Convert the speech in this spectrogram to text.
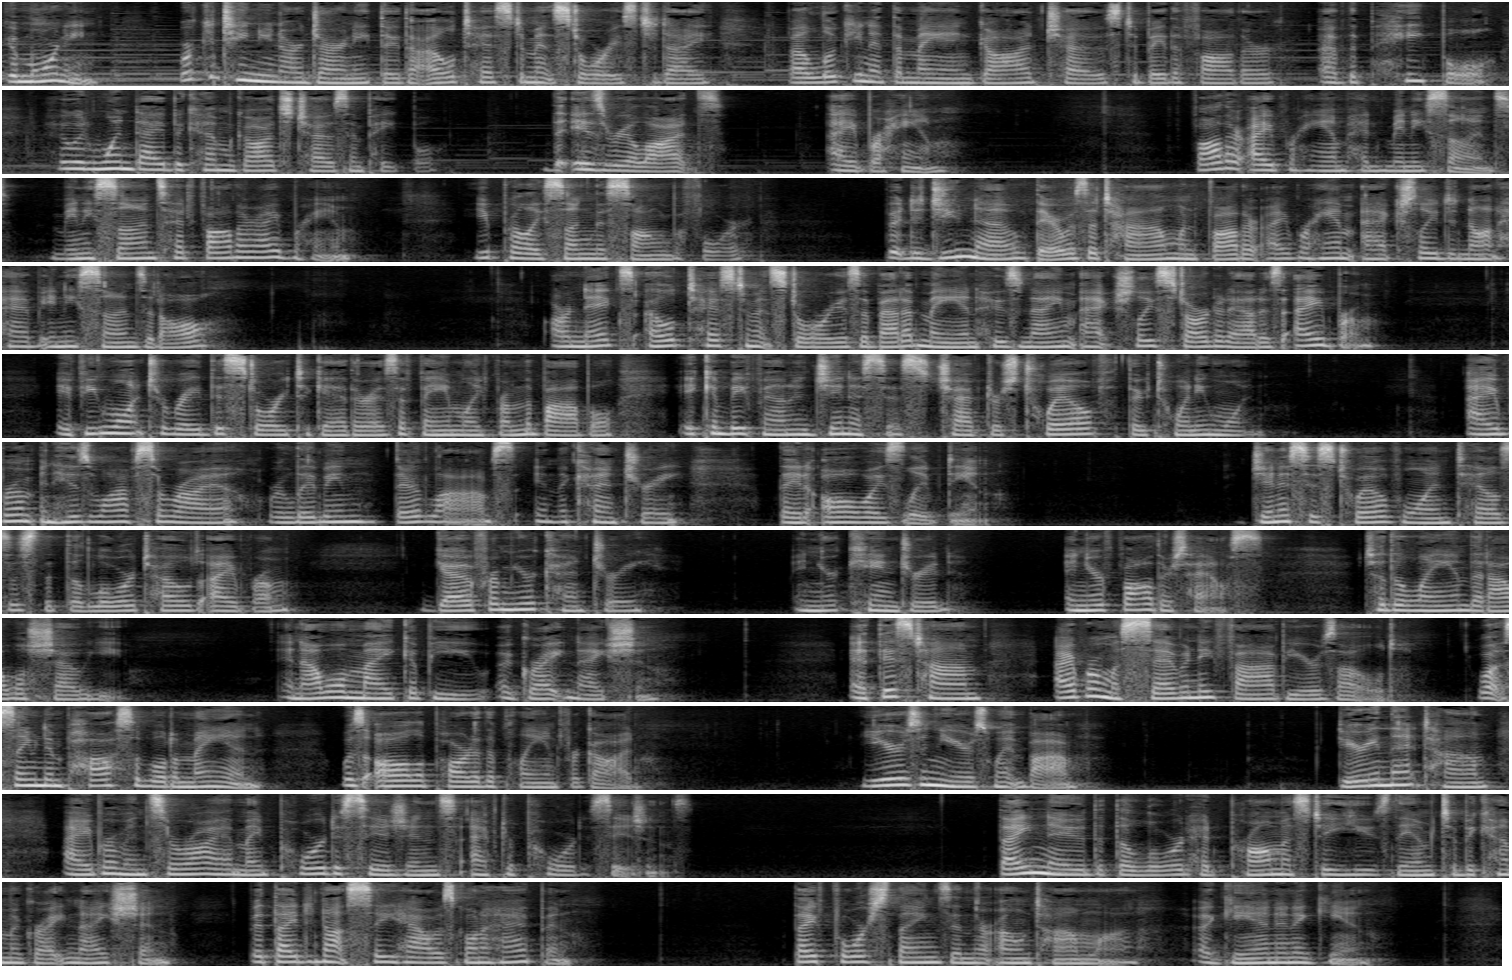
Good morning. We're continuing our journey through the Old Testament stories today by looking at the man God chose to be the father of the people who would one day become God's chosen people, the Israelites, Abraham. Father Abraham had many sons. Many sons had Father Abraham. You probably sung this song before. But did you know there was a time when Father Abraham actually did not have any sons at all? Our next Old Testament story is about a man whose name actually started out as Abram. If you want to read this story together as a family from the Bible, it can be found in Genesis chapters 12 through 21. Abram and his wife Sarai were living their lives in the country they'd always lived in. Genesis 12:1 tells us that the Lord told Abram, "Go from your country and your kindred and your father's house to the land that I will show you, and I will make of you a great nation." At this time, Abram was 75 years old. What seemed impossible to man was all a part of the plan for God. Years and years went by. During that time, Abram and Sarai made poor decisions after poor decisions. They knew that the Lord had promised to use them to become a great nation, but they did not see how it was going to happen. They forced things in their own timeline, again and again.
